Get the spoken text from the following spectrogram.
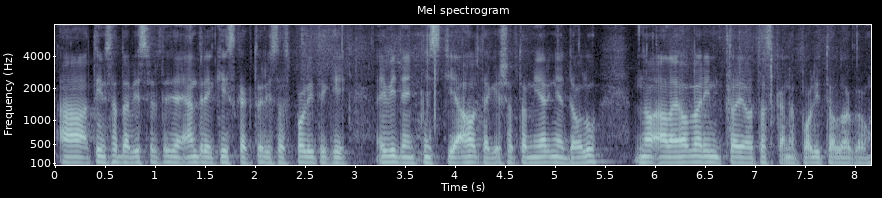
a tým sa dá vysvetliť aj Andrej Kiska, ktorý sa z politiky evidentne stiahol, tak išlo to mierne dolu. No ale hovorím, to je otázka na politologov.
